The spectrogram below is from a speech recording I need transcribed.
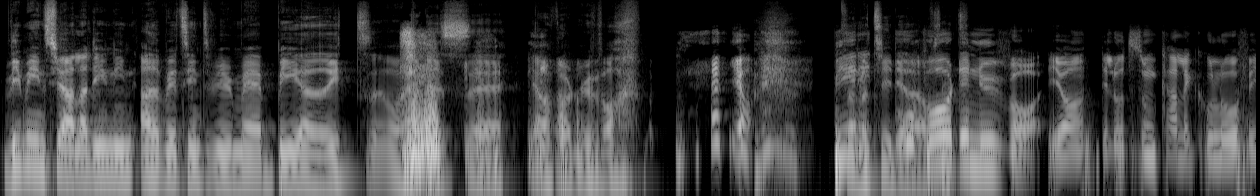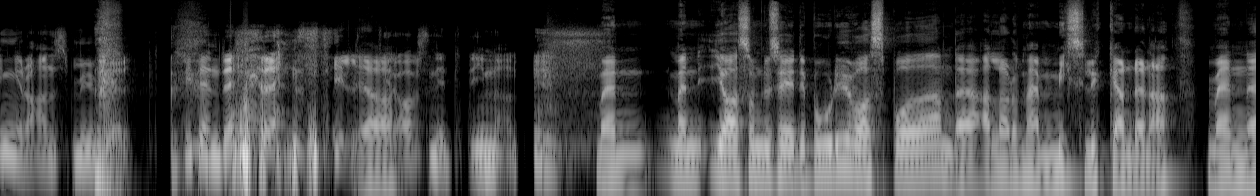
Vi minns ju alla din in- arbetsintervju med Berit och hennes, eh, ja vad det nu var. ja. Berit och vad avsnitt. det nu var. Ja, det låter som Kalle Klåfinger och hans mumier. Liten referens till, Ja. till avsnittet innan. Men, men ja, som du säger, det borde ju vara sporrande, alla de här misslyckandena. Men eh,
